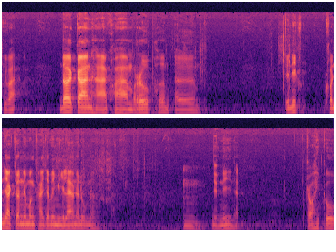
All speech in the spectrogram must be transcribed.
ชีวะ โดยการหาความรู้เพิ่มเติมทีนี้คนยากจนในเมืองไทยจะไม่มีแล้วนะลูกเนอะอืมเดี๋ยวนี้เนะี่ยเขาให้กู้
